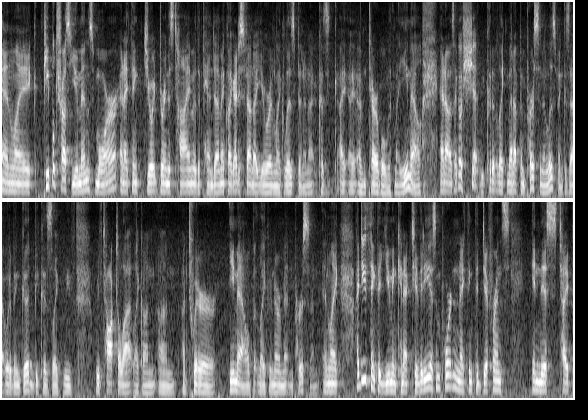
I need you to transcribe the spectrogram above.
and like people trust humans more and i think during this time of the pandemic like i just found out you were in like lisbon and because I, I, i'm terrible with my email and i was like oh shit we could have like met up in person in lisbon because that would have been good because like we've we've talked a lot like on on on twitter email but like we've never met in person. And like i do think that human connectivity is important and i think the difference in this type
